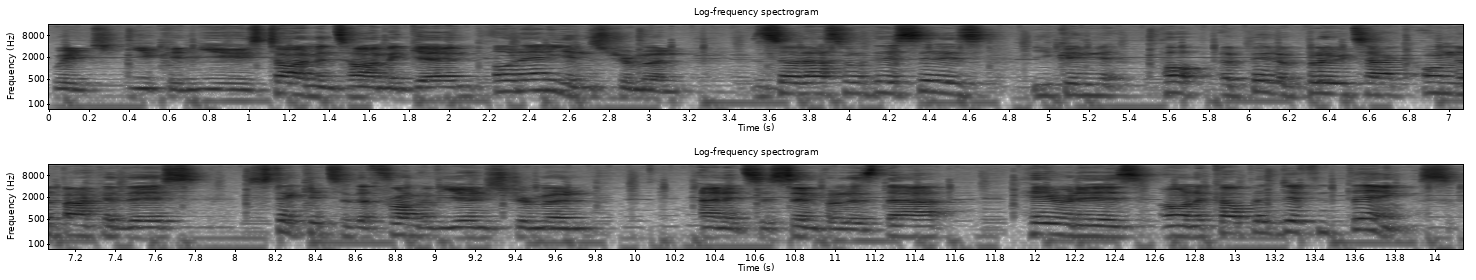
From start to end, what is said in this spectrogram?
which you can use time and time again on any instrument. So that's what this is. You can pop a bit of Blu Tack on the back of this, stick it to the front of your instrument, and it's as simple as that. Here it is on a couple of different things.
